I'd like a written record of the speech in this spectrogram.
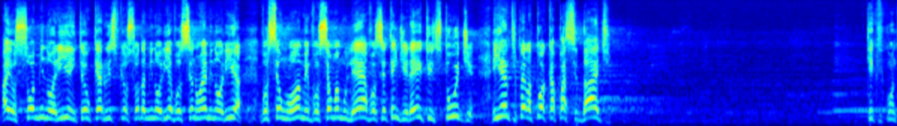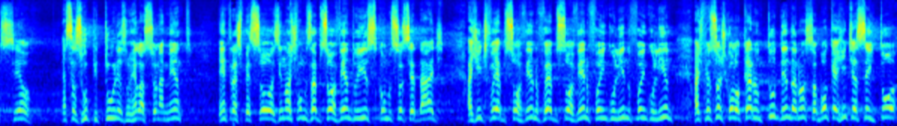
Ah, eu sou a minoria, então eu quero isso porque eu sou da minoria. Você não é minoria. Você é um homem, você é uma mulher, você tem direito, estude e entre pela tua capacidade. O que, que aconteceu? Essas rupturas no relacionamento entre as pessoas e nós fomos absorvendo isso como sociedade. A gente foi absorvendo, foi absorvendo, foi engolindo, foi engolindo. As pessoas colocaram tudo dentro da nossa boca e a gente aceitou.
